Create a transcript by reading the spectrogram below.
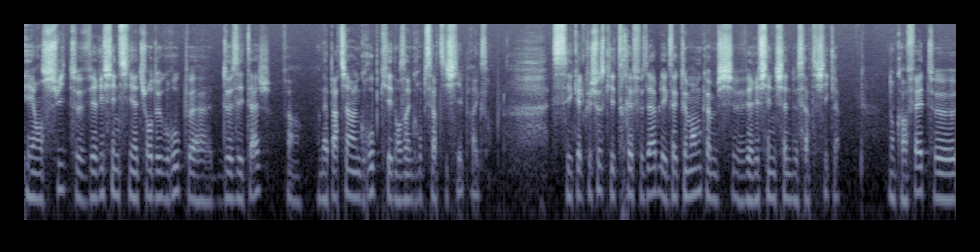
et ensuite vérifier une signature de groupe à deux étages. Enfin, on appartient à un groupe qui est dans un groupe certifié, par exemple. C'est quelque chose qui est très faisable, exactement comme vérifier une chaîne de certificats. Donc en fait, euh,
